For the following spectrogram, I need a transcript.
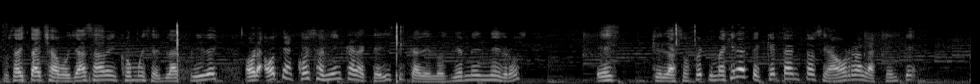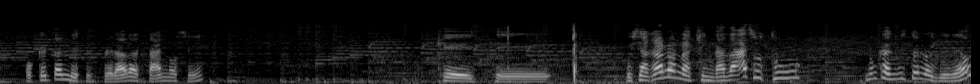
pues ahí está, chavos, ya saben cómo es el Black Friday. Ahora, otra cosa bien característica de los viernes negros es que las ofertas, imagínate qué tanto se ahorra la gente o qué tan desesperada está, no sé. Que este, pues se agarran a chingadazos tú. ¿Nunca has visto los videos?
